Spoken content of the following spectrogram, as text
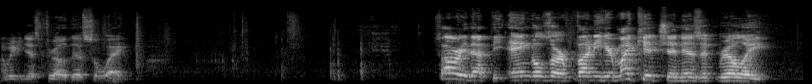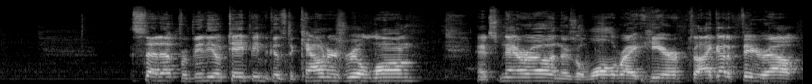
And we can just throw this away. Sorry that the angles are funny here. My kitchen isn't really set up for videotaping because the counter's real long and it's narrow and there's a wall right here. So I got to figure out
